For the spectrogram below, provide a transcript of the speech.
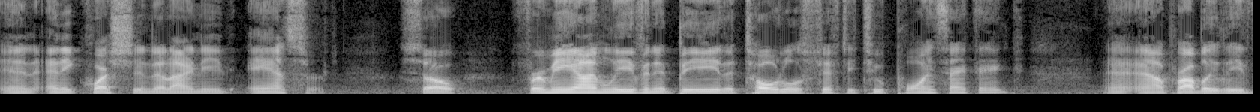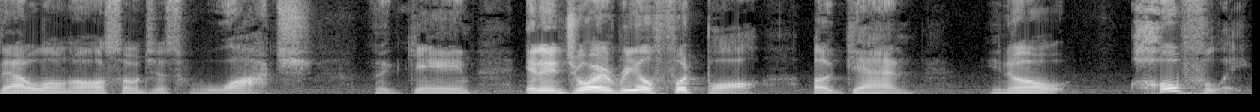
in any question that I need answered. So for me, I'm leaving it be. The total is 52 points, I think, and, I'll probably leave that alone also and just watch the game and enjoy real football again. You know, hopefully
